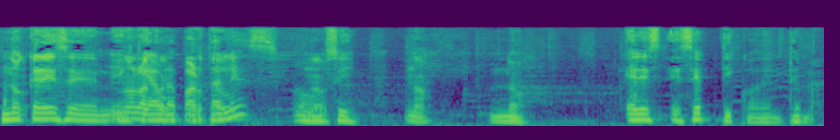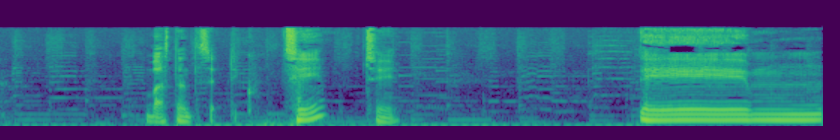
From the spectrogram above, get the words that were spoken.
¿No crees en, en No la que abra portales? ¿O No. sí? No, No. Eres escéptico del tema. bastante escéptico. ¿Sí? Sí. Eh, mm,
